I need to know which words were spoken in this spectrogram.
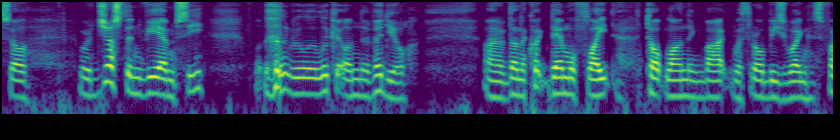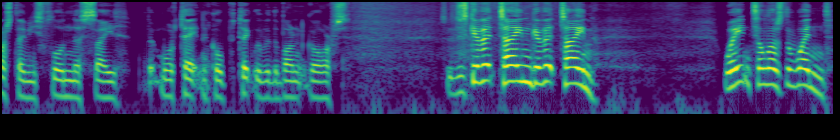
so we're just in VMC. It doesn't really look it on the video. And I've done a quick demo flight, top landing back with Robbie's wing. It's the first time he's flown this side. A bit more technical, particularly with the burnt gorse. So just give it time, give it time. Wait until there's the wind.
